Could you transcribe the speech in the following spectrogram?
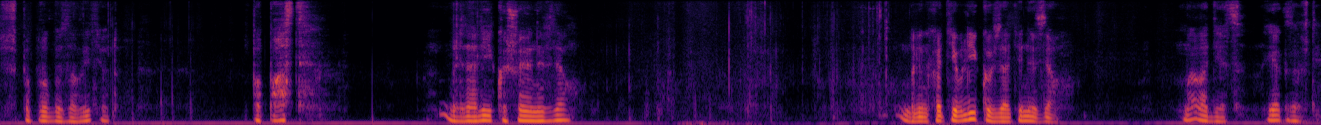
Щось попробую залити його. Попасти. Блін, а лійку що я не взяв? Блін, хотів лійку взяти і не взяв. Молодець, як завжди.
